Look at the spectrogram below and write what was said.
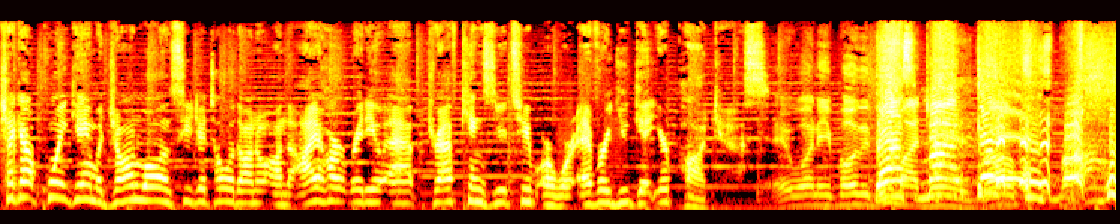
Check out Point Game with John Wall and CJ Toledano on the iHeartRadio app, DraftKings YouTube, or wherever you get your podcasts. It wasn't even supposed to be That's my, my dance, dance, bro. bro.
